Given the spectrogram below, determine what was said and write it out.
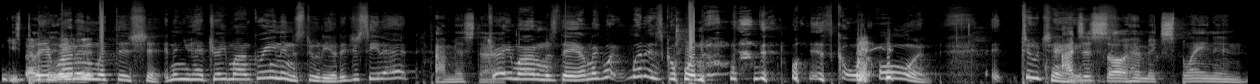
He's They're running with this shit, and then you had Draymond Green in the studio. Did you see that? I missed that. Draymond was there. I'm like, what? What is going? on? what is going on? 2 Chainz. I just saw him explaining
